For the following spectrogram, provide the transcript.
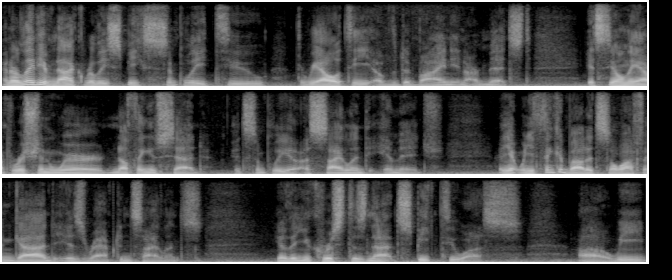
And Our Lady of Knock really speaks simply to the reality of the divine in our midst. It's the only apparition where nothing is said, it's simply a, a silent image. And yet, when you think about it, so often God is wrapped in silence. You know, the Eucharist does not speak to us. Uh, we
